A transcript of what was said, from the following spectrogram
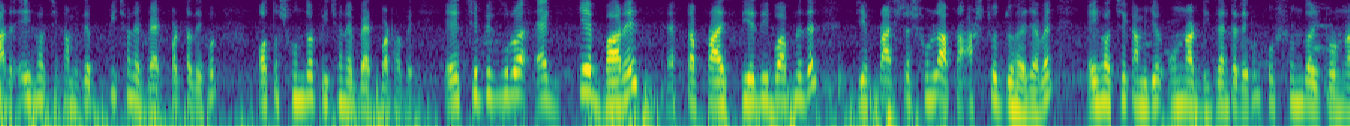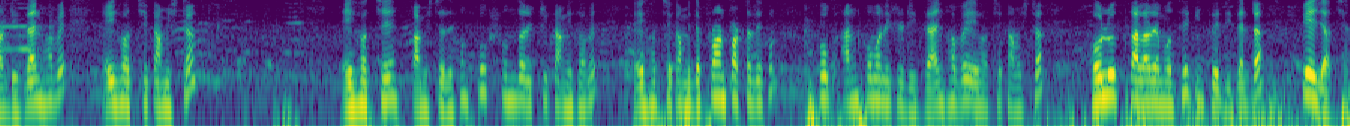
আর এই হচ্ছে কামিজের পিছনে ব্যাক পার্টটা দেখুন কত সুন্দর পিছনে ব্যাক হবে। এই থ্রি পিসগুলো একেবারে একটা প্রাইস দিয়ে দিব আপনাদের। যে প্রাইসটা শুনলে আপনার আশ্চর্য হয়ে যাবেন। এই হচ্ছে কামিজের ওনার ডিজাইনটা দেখুন, খুব সুন্দর একটু ওনার ডিজাইন হবে। এই হচ্ছে কামিজটা। এই হচ্ছে কামিজটা দেখুন, খুব সুন্দর একটি কামিজ হবে। এই হচ্ছে কামিজের ফ্রন্ট পার্টটা দেখুন, খুব আনকমন একটি ডিজাইন হবে। এই হচ্ছে কামিজটা। হলুদ কালারের মধ্যে কিন্তু এই ডিজাইনটা পেয়ে যাচ্ছেন।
